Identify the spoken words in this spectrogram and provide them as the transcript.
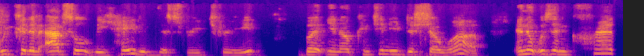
we could have absolutely hated this retreat, but, you know, continued to show up. And it was incredible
